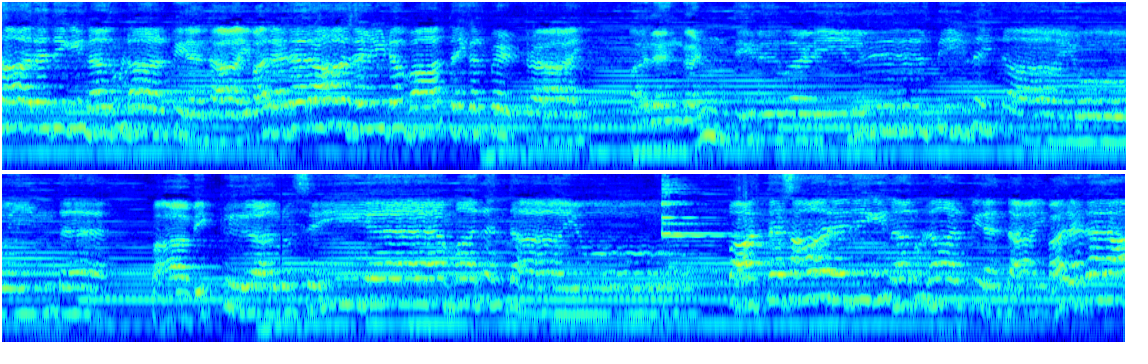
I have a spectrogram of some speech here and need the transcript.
சாரதியின் அருளால் பிறந்தாய். வரதராஜனிடம் வார்த்தைகள் பெற்றாய். அரங்கண் திருவழியில் திளைத்தாயோ. இந்த பாவிக்கு அருள் செய்ய மறந்தாயோ. பார்த்த சாரதியின் அருளால் பிறந்தாய். வரதரா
